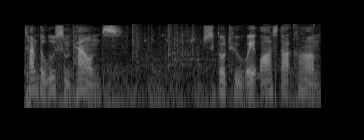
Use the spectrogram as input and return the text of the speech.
Time to lose some pounds. Just go to weightloss.com.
